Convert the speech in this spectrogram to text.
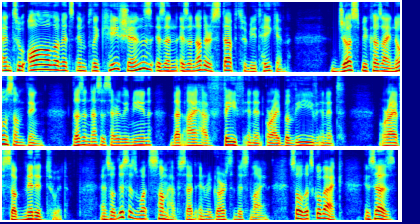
and to all of its implications is, an, is another step to be taken. Just because I know something doesn't necessarily mean that I have faith in it or I believe in it or I have submitted to it. And so this is what some have said in regards to this line. So let's go back. It says,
